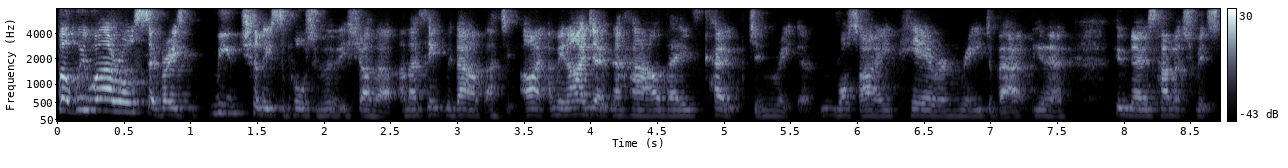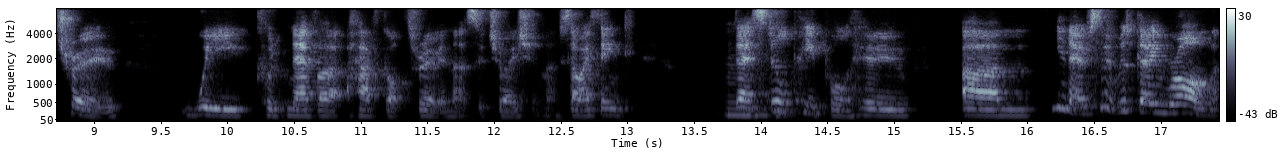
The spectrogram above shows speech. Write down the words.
But we were also very mutually supportive of each other. And I think without that, I, I mean, I don't know how they've coped in re- what I hear and read about, you know, who knows how much of it's true. We could never have got through in that situation. So I think Mm. There's still people who, um, you know, if something was going wrong,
